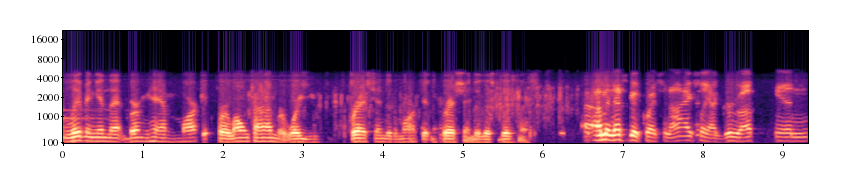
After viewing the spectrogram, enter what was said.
living in that Birmingham market for a long time, or were you fresh into the market and fresh into this business? I mean, that's a good question. I actually I grew up in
